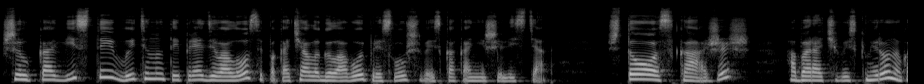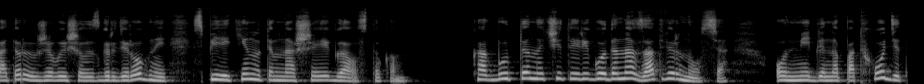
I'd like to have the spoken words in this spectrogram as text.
шелковистые вытянутые пряди волос и покачала головой, прислушиваясь, как они шелестят. «Что скажешь?» оборачиваясь к Мирону, который уже вышел из гардеробной с перекинутым на шее галстуком. Как будто на четыре года назад вернулся. Он медленно подходит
